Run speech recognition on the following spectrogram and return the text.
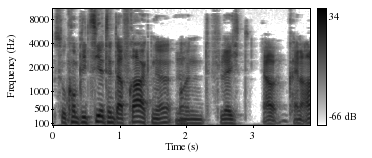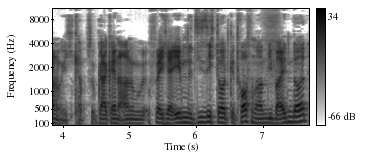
so kompliziert hinterfragt, ne? Mhm. Und vielleicht, ja, keine Ahnung, ich habe so gar keine Ahnung, auf welcher Ebene die sich dort getroffen haben, die beiden dort.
